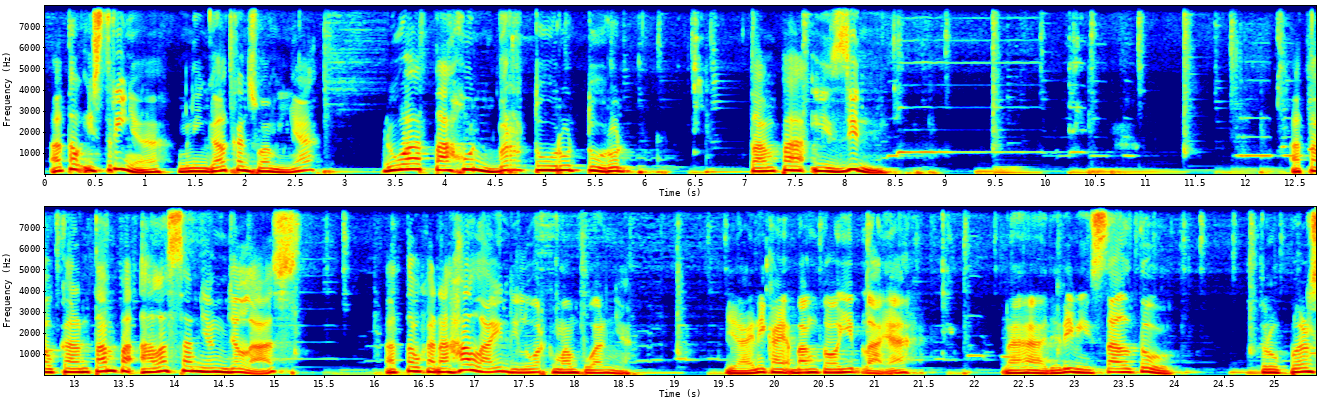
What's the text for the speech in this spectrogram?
atau istrinya meninggalkan suaminya dua tahun berturut-turut tanpa izin atau kan tanpa alasan yang jelas atau karena hal lain di luar kemampuannya. Ya ini kayak Bang Toyib lah ya. Nah jadi misal tuh Troopers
